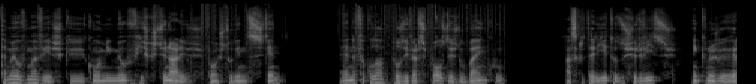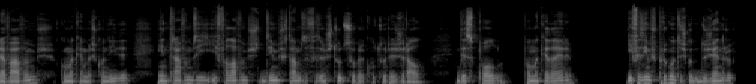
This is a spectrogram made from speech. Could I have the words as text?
Também houve uma vez que, com um amigo meu, fiz questionários para um estudo inexistente uh, na faculdade, pelos diversos polos, desde o banco à secretaria, todos os serviços, em que nos gravávamos com uma câmara escondida, entrávamos e, e falávamos, dizíamos que estávamos a fazer um estudo sobre a cultura geral desse polo para uma cadeira e fazíamos perguntas do género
